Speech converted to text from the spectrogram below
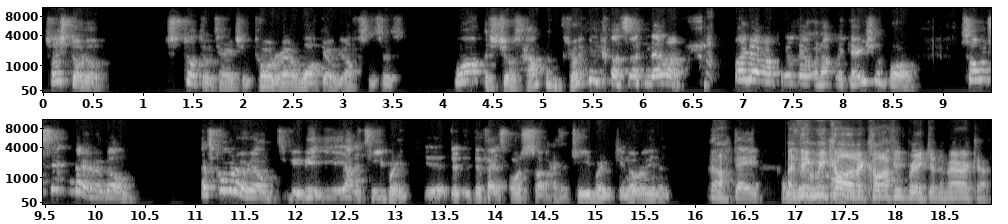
So I stood up, stood to attention, turned around, walked out of the office and says, what has just happened, right? Because I never, I never filled out an application form. So I'm sitting there and I'm going, that's coming around. You had a tea break. The Defence Force sort of has a tea break, you know what I mean? And yeah. Dave I think we call it a coffee break in America.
